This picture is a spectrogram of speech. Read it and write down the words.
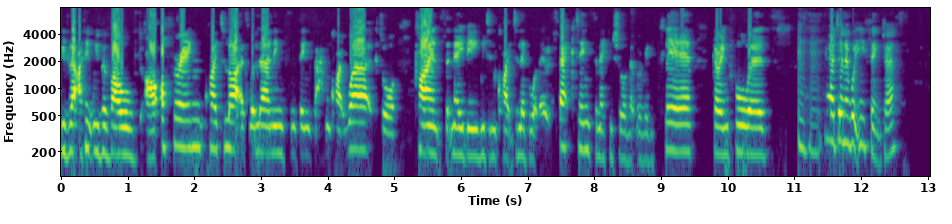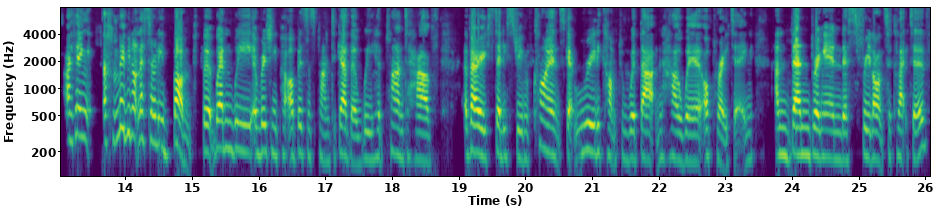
we've I think we've evolved our offering quite a lot as we're learning some things that haven't quite worked or clients that maybe we didn't quite deliver what they were expecting. So making sure that we're really clear going forwards. Mm-hmm. Yeah, I don't know what you think, Jess. I think maybe not necessarily a bump, but when we originally put our business plan together, we had planned to have a very steady stream of clients, get really comfortable with that and how we're operating, and then bring in this freelancer collective.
